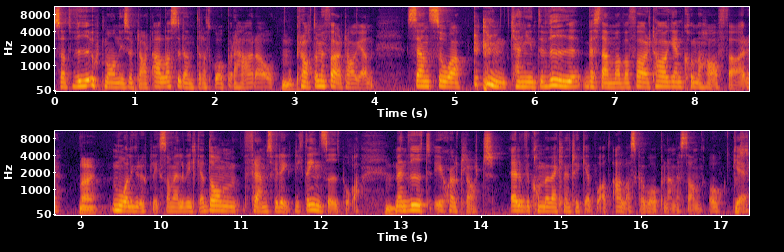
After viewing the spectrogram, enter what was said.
Så att vi uppmanar såklart alla studenter att gå på det här och, och prata med företagen. Sen så kan ju inte vi bestämma vad företagen kommer ha för Nej, målgrupp liksom, eller vilka de främst vill rikta in sig på. Men vi är självklart, eller vi kommer verkligen trycka på att alla ska gå på den här mässan och eh,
